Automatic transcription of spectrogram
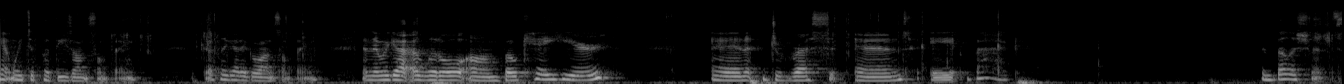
Can't wait to put these on something. Definitely got to go on something. And then we got a little um, bouquet here and dress and a bag. Embellishments.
